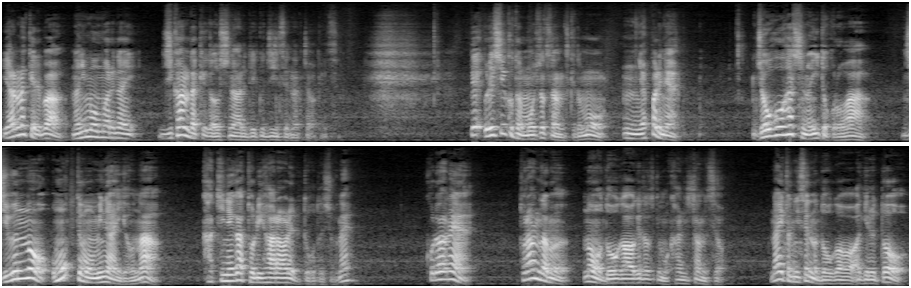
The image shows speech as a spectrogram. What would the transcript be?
やらなければ何も生まれない時間だけが失われていく人生になっちゃうわけですよ。で嬉しいことはもう一つなんですけども、うん、やっぱりね情報発信のいいところは自分の思っても見ないような垣根が取り払われるってことでしょうね。これはね、トランザムの動画を上げた時も感じたんですよ。ナイト2000の動画を上げると、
